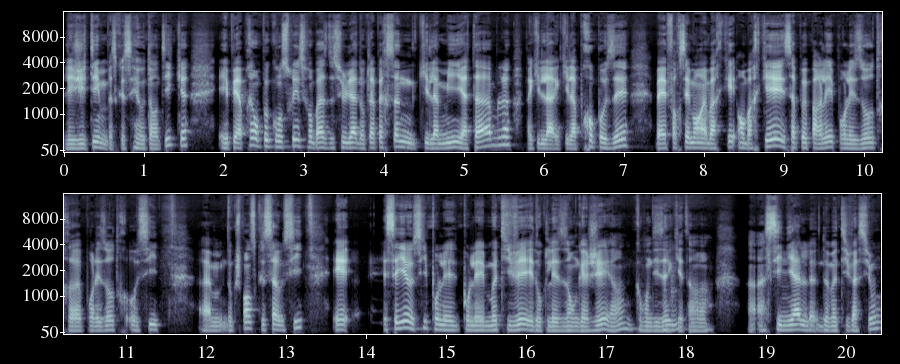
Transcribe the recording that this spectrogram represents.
légitime parce que c'est authentique. Et puis après, on peut construire sur base de celui-là. Donc la personne qui l'a mis à table, enfin, qui l'a qui l'a proposé, ben forcément embarqué, embarqué, et ça peut parler pour les autres, pour les autres aussi. Euh, donc je pense que ça aussi. Et essayer aussi pour les pour les motiver et donc les engager, hein, comme on disait, qui mhm. est un, un signal de motivation.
